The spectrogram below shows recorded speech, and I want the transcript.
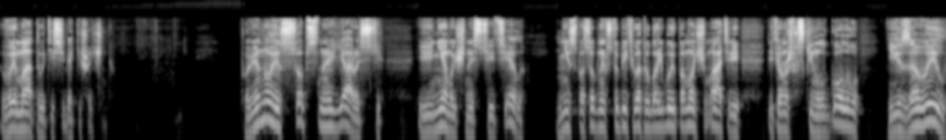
выматывать из себя кишечник. Повинуясь собственной ярости и немощности тела, не способный вступить в эту борьбу и помочь матери, детеныш вскинул голову и завыл,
